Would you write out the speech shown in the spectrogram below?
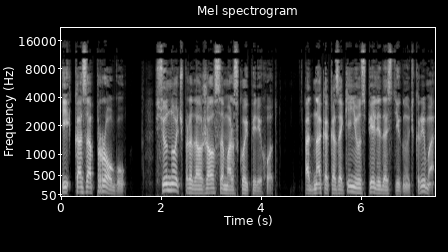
и Казапрогу. Всю ночь продолжался морской переход. Однако казаки не успели достигнуть Крыма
